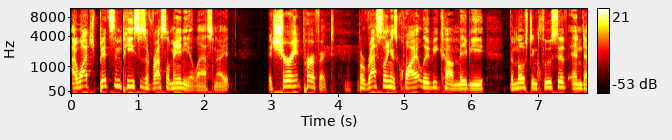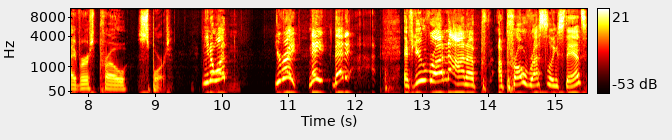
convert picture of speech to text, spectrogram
I watched bits and pieces of WrestleMania last night. It sure ain't perfect, but wrestling has quietly become maybe the most inclusive and diverse pro sport. You know what? You're right, Nate. That if you run on a a pro wrestling stance,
